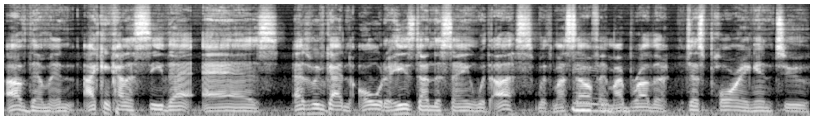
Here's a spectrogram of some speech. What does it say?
of them. And i can kind of see that as as we've gotten older he's done the same with us with myself and my brother just pouring into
